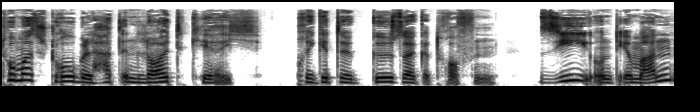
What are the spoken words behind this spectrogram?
Thomas Strobel hat in Leutkirch Brigitte Göser getroffen. Sie und ihr Mann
